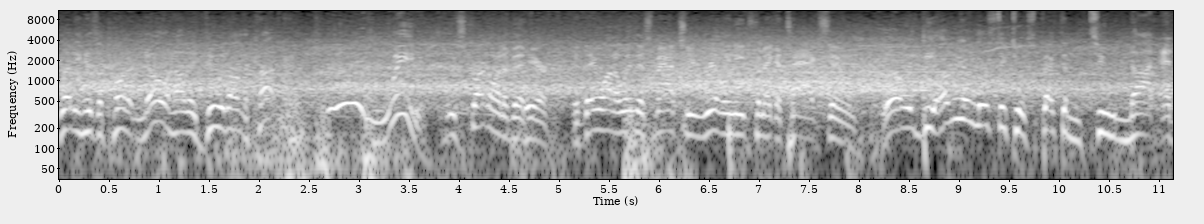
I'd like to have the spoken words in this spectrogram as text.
letting his opponent know how they do it on the continent. Woo-wee. He's struggling a bit here. If they want to win this match, he really needs to make a tag soon. Well, it'd be unrealistic to expect him to not at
